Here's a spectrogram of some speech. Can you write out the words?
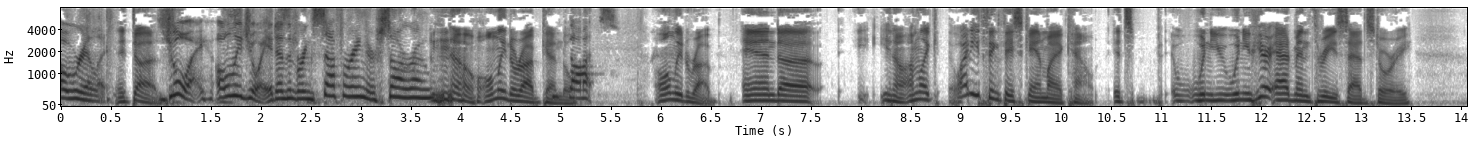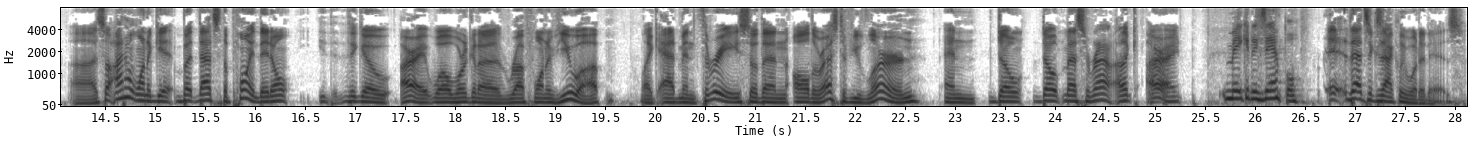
Oh, really? It does. Joy, only joy. It doesn't bring suffering or sorrow. No, only to Rob Kendall. Thoughts. Only to Rob. And uh, you know, I'm like, why do you think they scan my account? It's when you when you hear Admin 3's sad story. Uh, so I don't want to get, but that's the point. They don't. They go, all right. Well, we're gonna rough one of you up, like Admin 3, so then all the rest of you learn and don't don't mess around. Like, all right, Make an example. it, that's exactly what it is.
